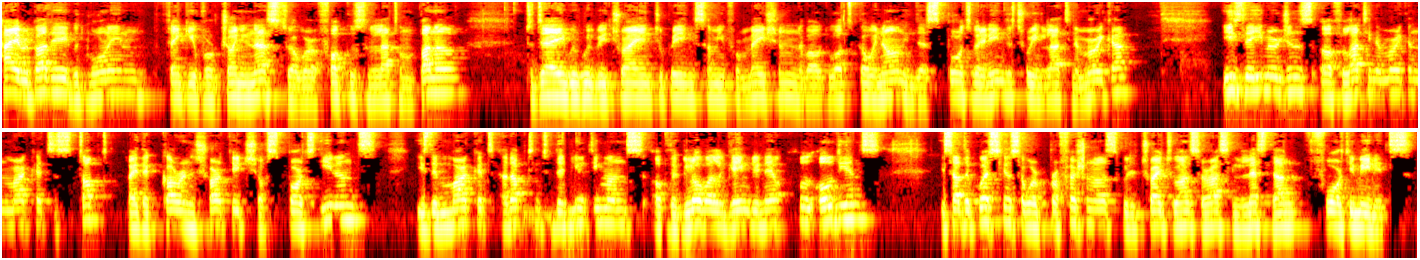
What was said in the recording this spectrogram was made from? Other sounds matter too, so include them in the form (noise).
Hi, everybody. Good morning. Thank you for joining us to our Focus on Latin panel. Today, we will be trying to bring some information about what's going on in the sports betting industry in Latin America. Is the emergence of Latin American markets stopped by the current shortage of sports events? Is the market adapting to the new demands of the global gambling audience? These are the questions our professionals will try to answer us in less than 40 minutes.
